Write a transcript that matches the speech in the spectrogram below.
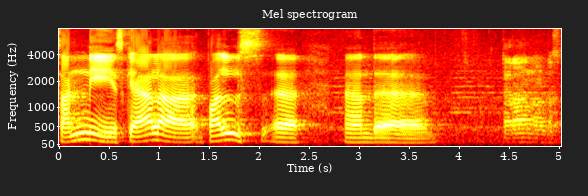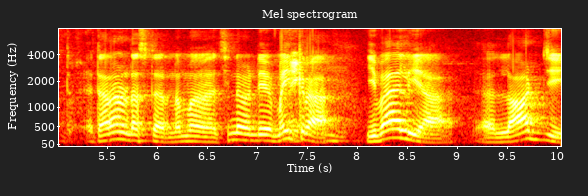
சன்னி ஸ்கேலா பல்ஸ் அந்த டெரானோ டஸ்டர் டெரான் டஸ்டர் நம்ம சின்ன வண்டி மைக்ரா இவாலியா லாட்ஜி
